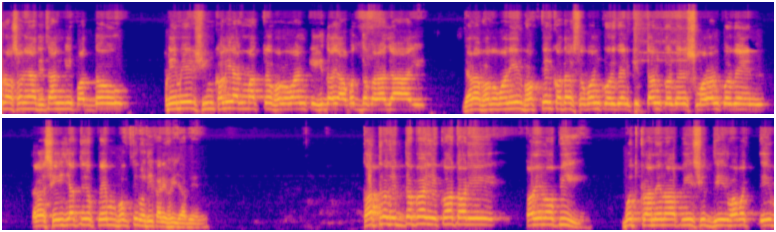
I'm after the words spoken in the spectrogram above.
রসনে আধিতাঙ্গী পদ্ম প্রেমের শৃঙ্খলই একমাত্র ভগবানকে হৃদয়ে আবদ্ধ করা যায়। যারা ভগবানের ভক্তের কথা শ্রবণ করবেন, কীর্তন করবেন, স্মরণ করবেন, তারা সেই জাতীয় প্রেম ভক্তির অধিকারী হয়ে যাবেন। তত্র যদ্যপি একতরে তরেণপি বোধক্রমেণপি সিদ্ধির ভবত্যেব।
